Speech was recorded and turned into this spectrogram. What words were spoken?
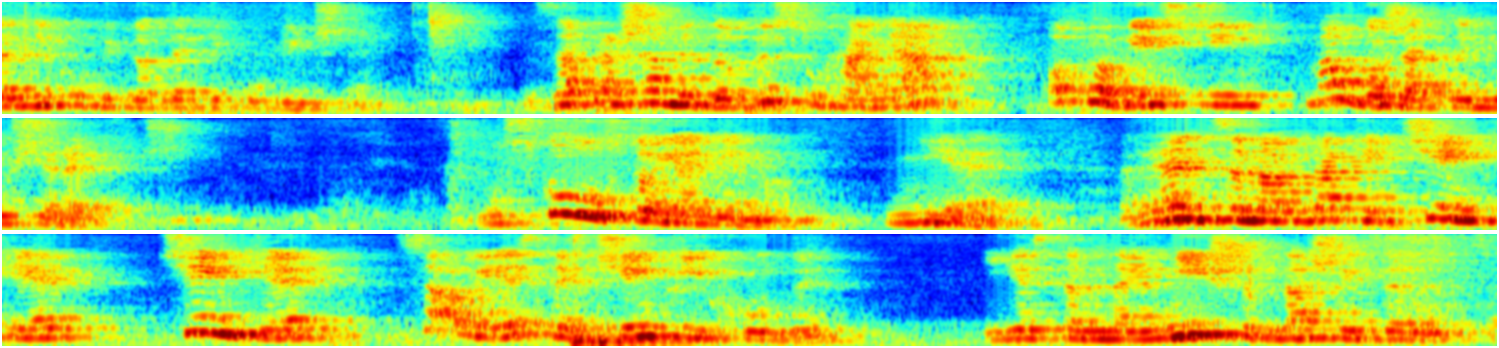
czytelników Biblioteki Publicznej. Zapraszamy do wysłuchania opowieści Małgorzaty Musierewicz. Muskułów to ja nie mam. Nie. Ręce mam takie cienkie, cienkie, cały jestem cienki i chudy. I jestem najmniejszy w naszej zerówce.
